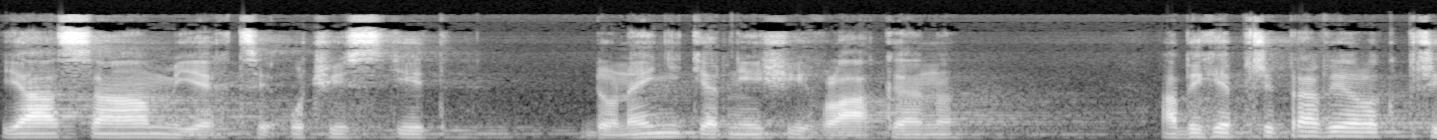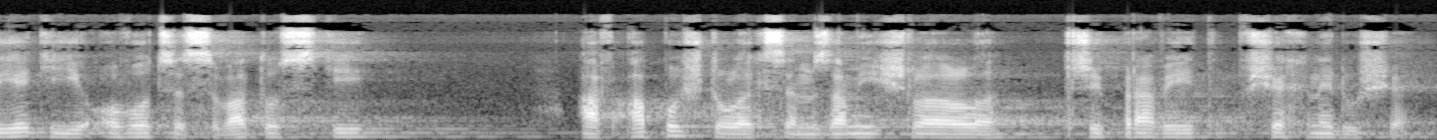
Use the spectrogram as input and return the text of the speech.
Já sám je chci očistit do nejnitěrnějších vláken, abych je připravil k přijetí ovoce svatosti a v apoštolech jsem zamýšlel připravit všechny duše.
